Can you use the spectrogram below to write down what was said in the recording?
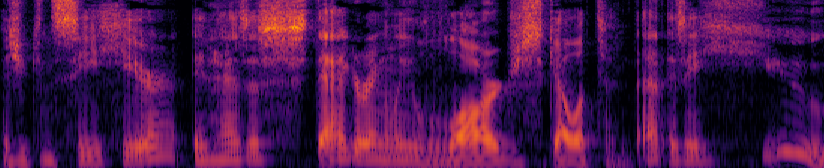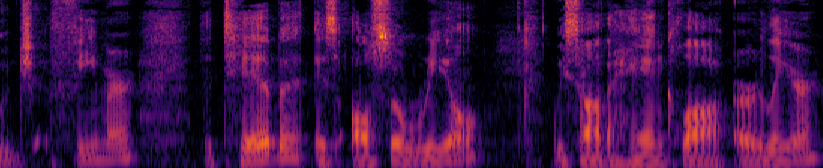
As you can see here, it has a staggeringly large skeleton. That is a huge femur. The tib is also real. We saw the hand claw earlier.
